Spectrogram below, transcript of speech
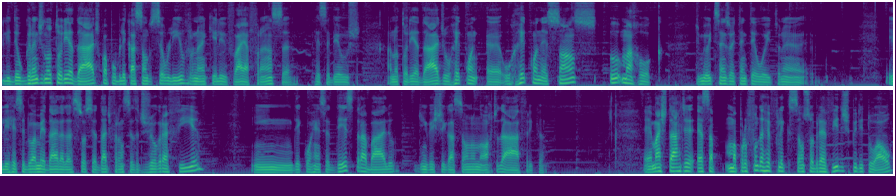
lhe deu grande notoriedade com a publicação do seu livro, né? Que ele vai à França, recebeu os, a notoriedade, o, Recon, eh, o Reconnaissance au Maroc, de 1888, né? Ele recebeu a medalha da Sociedade Francesa de Geografia em decorrência desse trabalho de investigação no norte da África. É, mais tarde, essa, uma profunda reflexão sobre a vida espiritual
